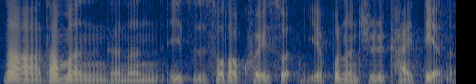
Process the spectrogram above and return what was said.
那他们可能一直受到亏损，也不能继续开店了。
